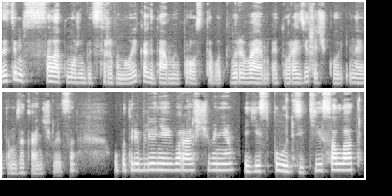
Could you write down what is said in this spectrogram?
Затем салат может быть срывной, когда мы просто вот вырываем эту розеточку и на этом заканчивается употребление и выращивание. Есть полудикий салат,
